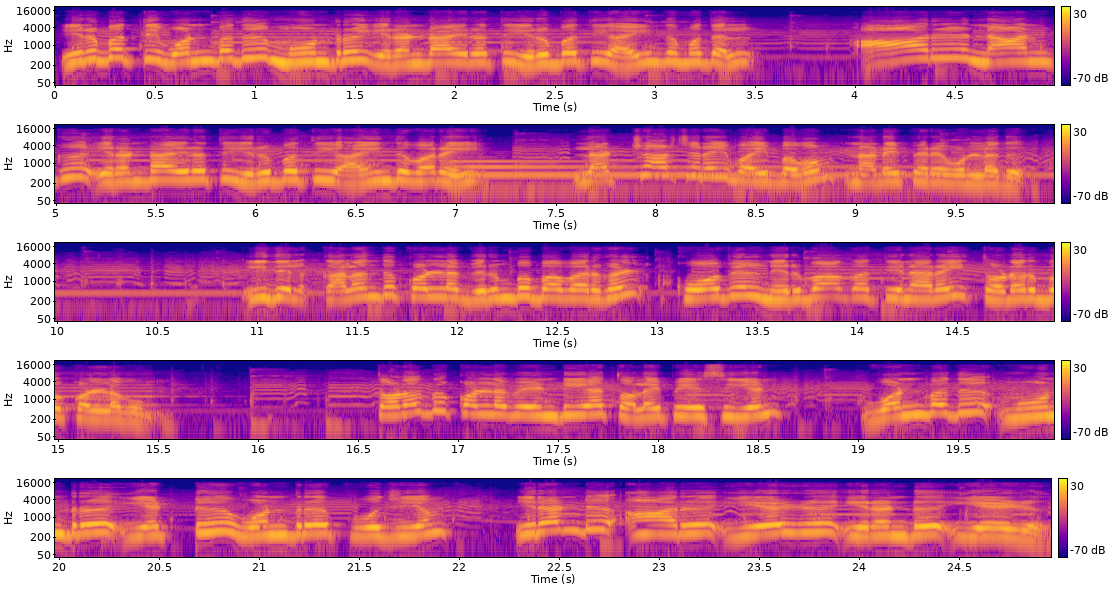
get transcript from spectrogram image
இருபத்தி ஒன்பது மூன்று இரண்டாயிரத்தி இருபத்தி ஐந்து முதல் ஆறு நான்கு இரண்டாயிரத்தி இருபத்தி ஐந்து வரை லட்சார்ச்சனை வைபவம் நடைபெற உள்ளது இதில் கலந்து கொள்ள விரும்புபவர்கள் கோவில் நிர்வாகத்தினரை தொடர்பு கொள்ளவும். தொடர்பு கொள்ள வேண்டிய தொலைபேசி எண் ஒன்பது மூன்று எட்டு ஒன்று பூஜ்ஜியம் இரண்டு ஆறு ஏழு இரண்டு ஏழு.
